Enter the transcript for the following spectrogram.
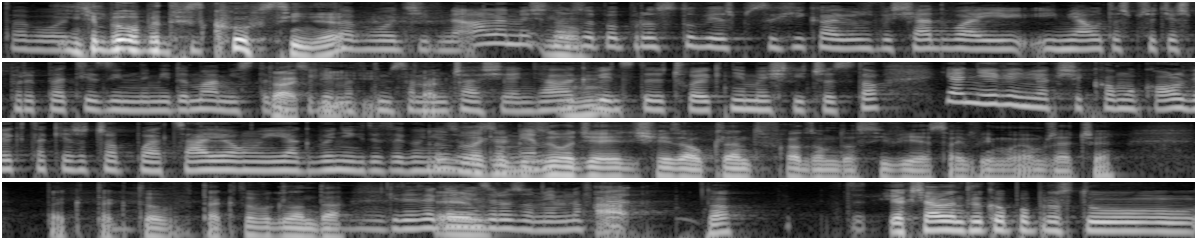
To było I nie byłoby dyskusji, nie? To było dziwne, ale myślę, no. że po prostu, wiesz, psychika już wysiadła i, i miał też przecież perypetie z innymi domami, z tego tak, co wiemy, w tym samym tak. czasie, tak? Mhm. Więc wtedy człowiek nie myśli czysto. Ja nie wiem, jak się komukolwiek takie rzeczy opłacają i jakby nigdy tego nie no, zrozumiem. Tak jak złodzieje dzisiaj z Oakland wchodzą do CVS-a i wyjmują rzeczy. Tak, tak, to, tak to wygląda. Gdy tego nie zrozumiem. No, A, no. Ja chciałem tylko po prostu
